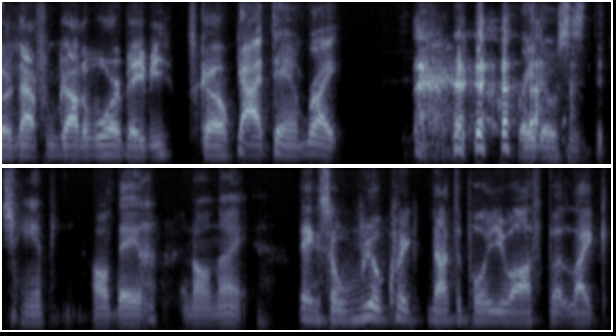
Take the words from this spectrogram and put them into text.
Learned that from God of War, baby. Let's go. Goddamn right. Kratos is the champion all day and all night. Dang, so real quick, not to pull you off, but like,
